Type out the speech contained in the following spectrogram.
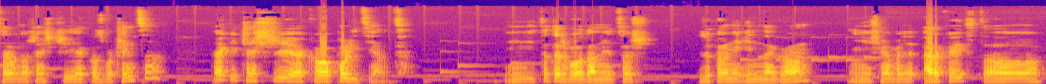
zarówno części jako złoczyńca, jak i części jako policjant. I to też było dla mnie coś zupełnie innego jeśli będzie arcade, to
